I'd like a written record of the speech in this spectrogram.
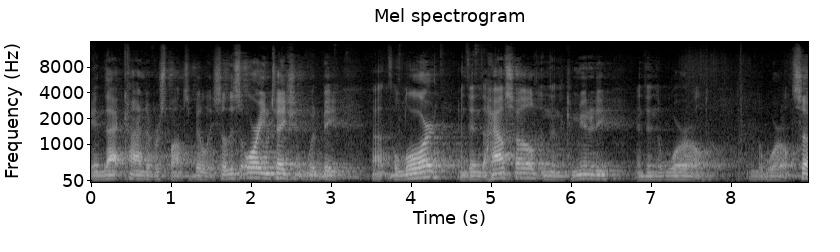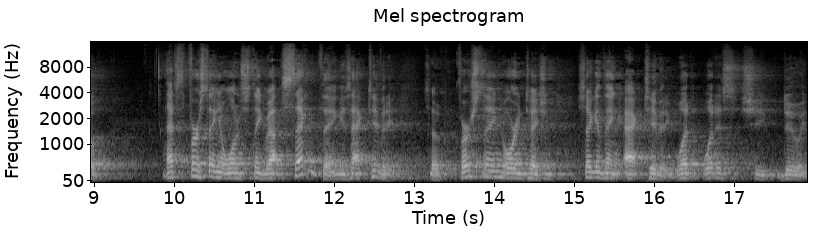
in that kind of responsibility. So this orientation would be uh, the Lord, and then the household, and then the community, and then the world. The world. So that's the first thing I want us to think about. The second thing is activity. So first thing, orientation. Second thing, activity. What, what is she doing?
